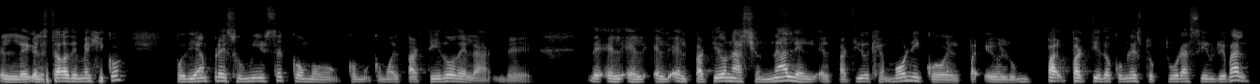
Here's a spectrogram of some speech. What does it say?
el, Estado de México, podían presumirse como, como, como el partido de la, de, el, el, partido nacional, el, partido hegemónico, el, un partido con una estructura sin rival.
